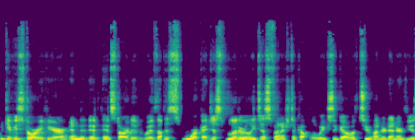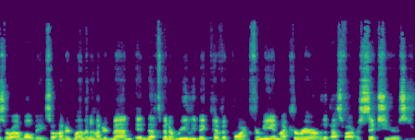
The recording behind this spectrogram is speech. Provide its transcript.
I'll give you a story here. And it, it started with uh, this work I just literally just finished a couple of weeks ago with 200 interviews around well being. So 100 women, 100 men. And that's been a really big pivot point for me in my career over the past five or six years,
